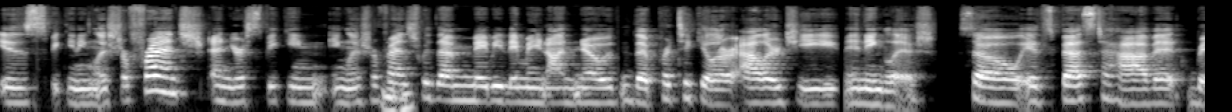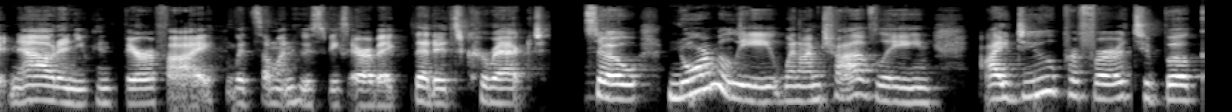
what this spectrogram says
is speaking English or French and you're speaking English or French mm-hmm. with them, maybe they may not know the particular allergy in English. So it's best to have it written out and you can verify with someone who speaks Arabic that it's correct. So, normally when I'm traveling, I do prefer to book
